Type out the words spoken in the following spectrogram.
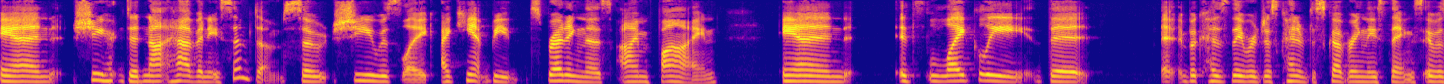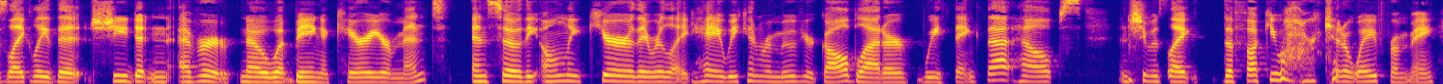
and she did not have any symptoms. So she was like, I can't be spreading this. I'm fine. And it's likely that Eh, because they were just kind of discovering these things, it was likely that she didn't ever know what being a carrier meant. And so the only cure, they were like, hey, we can remove your gallbladder. We think that helps. And she was like, the fuck you are, get away from me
